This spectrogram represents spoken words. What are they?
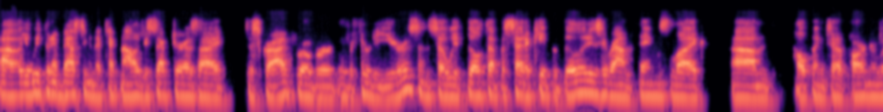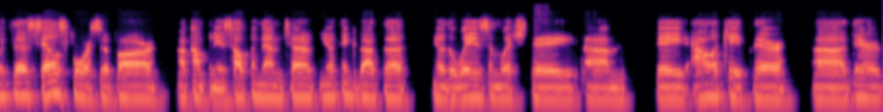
Uh, we've been investing in the technology sector, as I described, for over over 30 years, and so we've built up a set of capabilities around things like um, helping to partner with the sales force of our, our companies, helping them to you know think about the you know the ways in which they um, they allocate their uh, their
